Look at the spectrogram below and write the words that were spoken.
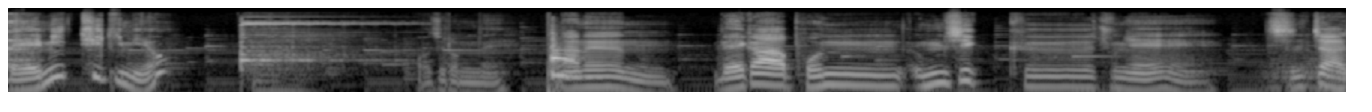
매미 튀김이요? 아, 어지럽네. 나는 내가 본 음식 그 중에 진짜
